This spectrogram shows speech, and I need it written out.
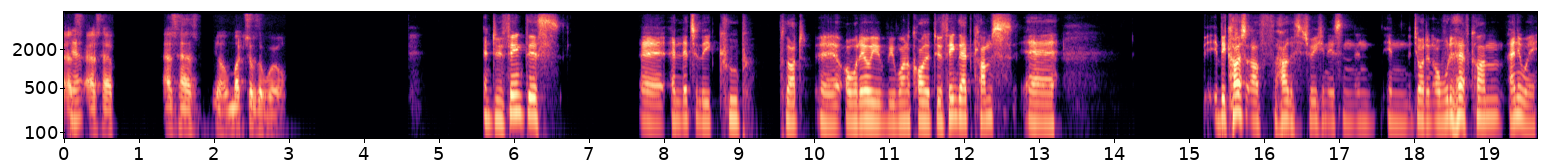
as yeah. as have as has you know much of the world. And do you think this uh, allegedly coup plot uh, or whatever we, want to call it, do you think that comes uh, because of how the situation is in, in, in Jordan, or would it have come anyway?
